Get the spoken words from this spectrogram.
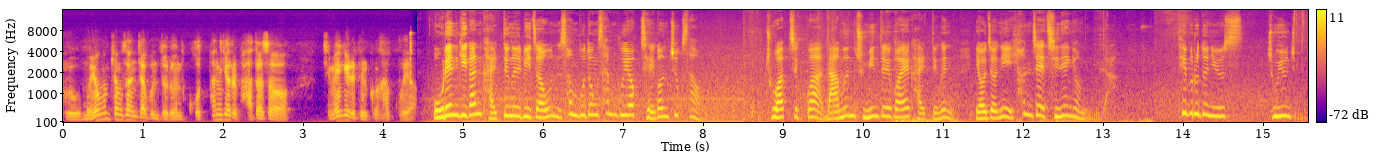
그뭐 현금 청산자분들은 곧 판결을 받아서 지금 해결이 될 것 같고요. 오랜 기간 갈등을 빚어온 선부동 3구역 재건축 사업. 조합 측과 남은 주민들과의 갈등은 여전히 현재 진행형입니다. 티브로드 뉴스 조윤주입니다.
